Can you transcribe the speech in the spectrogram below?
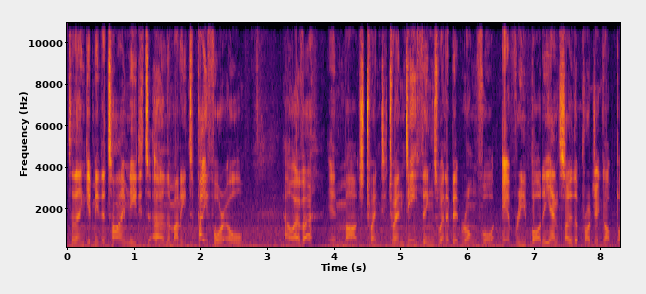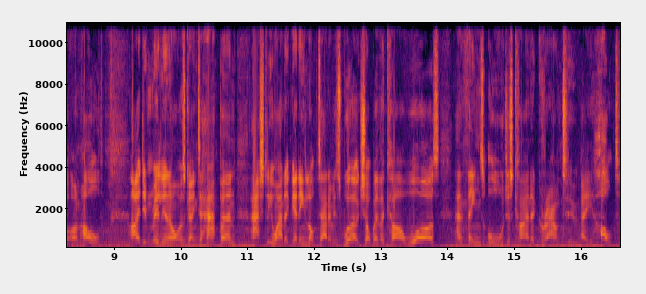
to then give me the time needed to earn the money to pay for it all. However, in March 2020, things went a bit wrong for everybody, and so the project got put on hold. I didn't really know what was going to happen. Ashley wound up getting locked out of his workshop where the car was, and things all just kind of ground to a halt.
